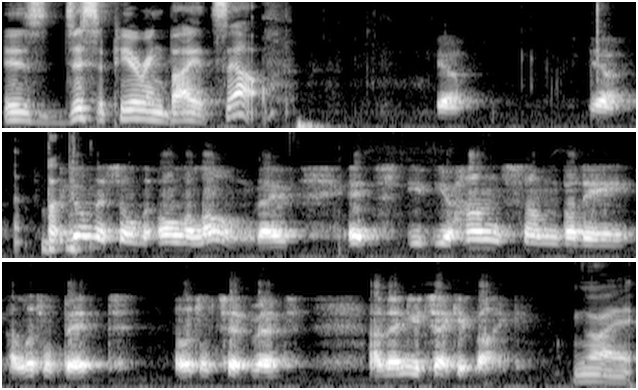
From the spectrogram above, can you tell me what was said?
is disappearing by itself. Yeah, yeah. But- We've done this all, all along. They've, it's you, you hand somebody a little bit, a little tidbit, and then you take it back, Right.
